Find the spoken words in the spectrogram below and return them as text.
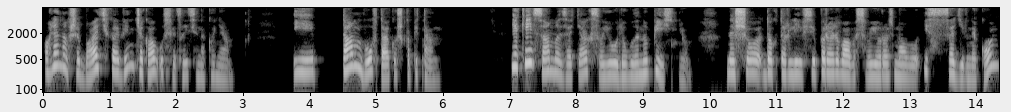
Оглянувши батька, він чекав у світлиці на коня. І там був також капітан, який саме затяг свою улюблену пісню на що доктор Лівсі перервав свою розмову із садівником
